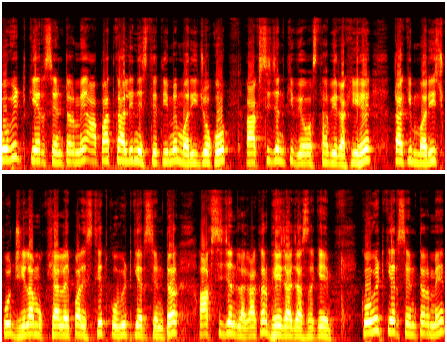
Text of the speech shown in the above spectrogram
कोविड केयर सेंटर में आपातकालीन स्थिति में मरीजों को ऑक्सीजन की व्यवस्था भी रखी है ताकि मरीज़ को जिला मुख्यालय पर स्थित कोविड केयर सेंटर ऑक्सीजन लगाकर भेजा जा सके। कोविड केयर सेंटर में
